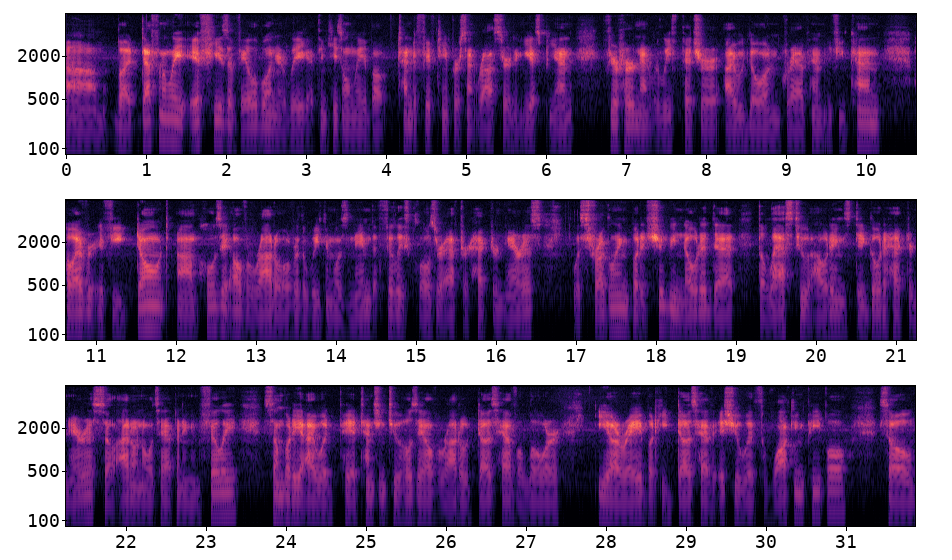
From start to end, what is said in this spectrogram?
Um, but definitely, if he's available in your league, I think he's only about 10 to 15% rostered in ESPN. If you're hurting at relief pitcher, I would go and grab him if you can. However, if you don't, um, Jose Alvarado over the weekend was named the Phillies closer after Hector Neris was struggling. But it should be noted that the last two outings did go to Hector Neris, so I don't know what's happening in Philly. Somebody I would pay attention to, Jose Alvarado does have a lower ERA, but he does have issue with walking people. So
